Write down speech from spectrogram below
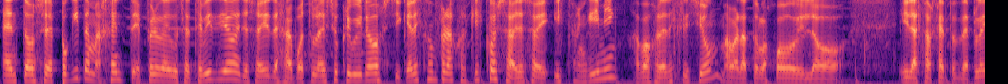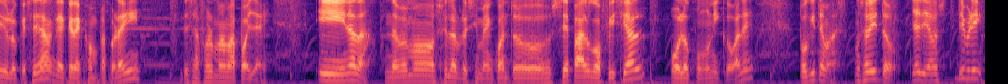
Entonces, poquita más gente, espero que os guste este vídeo, ya sabéis, dejar vuestro like, suscribiros, si queréis comprar cualquier cosa, ya sabéis, Instant Gaming, abajo en la descripción, más barato los juegos y, los, y las tarjetas de Play o lo que sea, que queréis comprar por ahí, de esa forma me apoyáis. Y nada, nos vemos en la próxima, en cuanto sepa algo oficial, os lo comunico, ¿vale? Poquito más, un saludito y adiós, libri.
